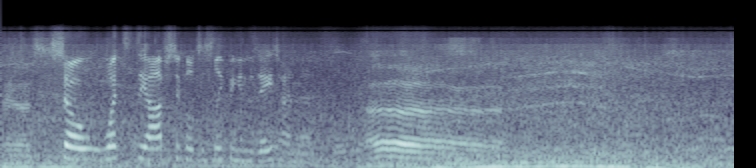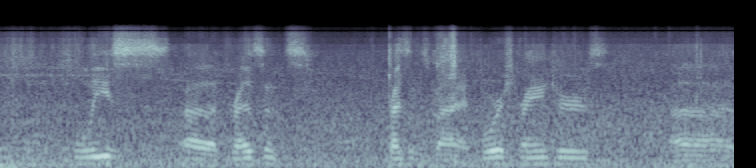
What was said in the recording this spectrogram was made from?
So, what's the obstacle to sleeping in the daytime then? Uh, police uh, presence, presence by forest rangers, uh,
